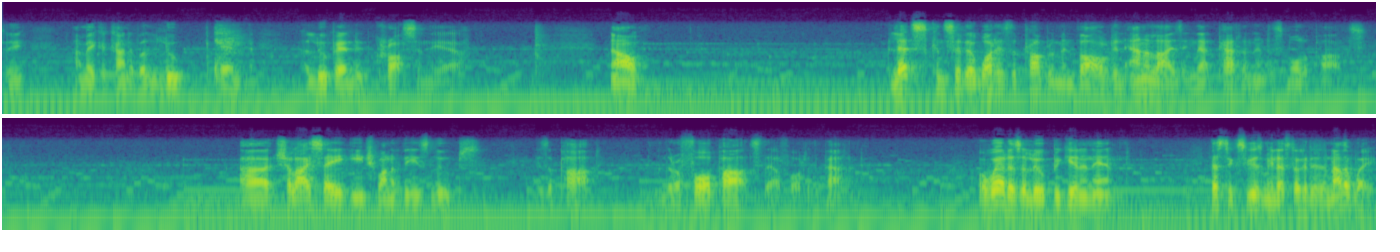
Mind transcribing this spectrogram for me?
See? I make a kind of a loop end, a loop-ended cross in the air. Now, let's consider what is the problem involved in analyzing that pattern into smaller parts. Uh, shall I say each one of these loops is a part, there are four parts, therefore, to the pattern. Well, where does a loop begin and end? Just excuse me, let's look at it another way.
